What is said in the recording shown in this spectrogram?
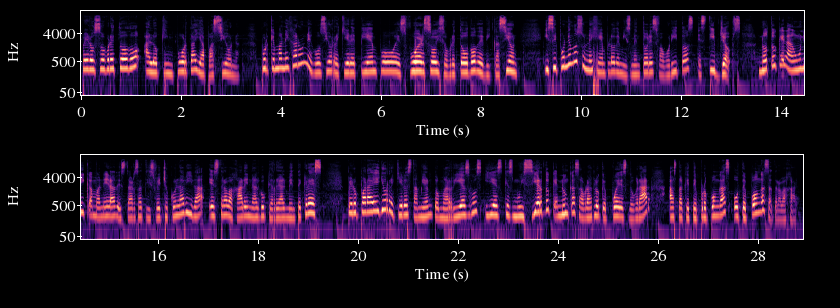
pero sobre todo a lo que importa y apasiona, porque manejar un negocio requiere tiempo, esfuerzo y sobre todo dedicación. Y si ponemos un ejemplo de mis mentores favoritos, Steve Jobs, noto que la única manera de estar satisfecho con la vida es trabajar en algo que realmente crees, pero para ello requieres también tomar riesgos y es que es muy cierto que nunca sabrás lo que puedes lograr hasta que te propongas o te pongas a trabajar.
